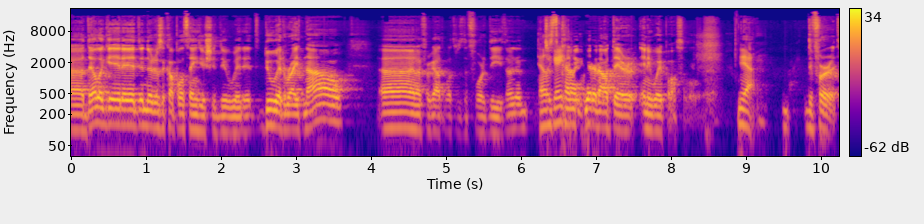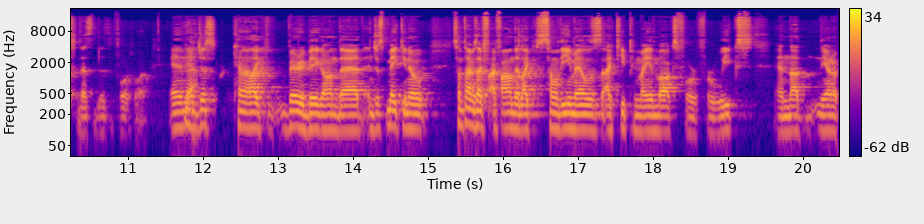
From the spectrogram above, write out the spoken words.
uh, delegate it, and there's a couple of things you should do with it. Do it right now, uh, and I forgot what was the four D. Delegate. Just kind of get it out there any way possible. Yeah. Defer it. That's, that's the fourth one, and yeah. just kind of like very big on that, and just make you know. Sometimes I, I found that like some of the emails I keep in my inbox for for weeks and not you know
